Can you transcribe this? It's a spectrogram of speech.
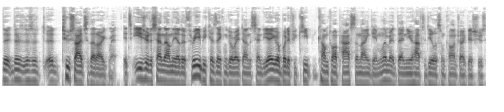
there, there's a, a, two sides to that argument. It's easier to send down the other three because they can go right down to San Diego. But if you keep Comtois past the nine game limit, then you have to deal with some contract issues.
